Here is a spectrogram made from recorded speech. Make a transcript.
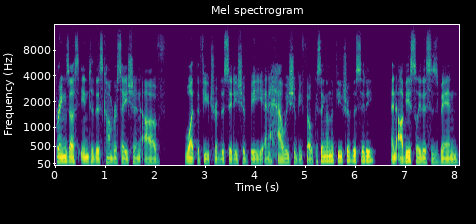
brings us into this conversation of what the future of the city should be and how we should be focusing on the future of the city. And obviously, this has been,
